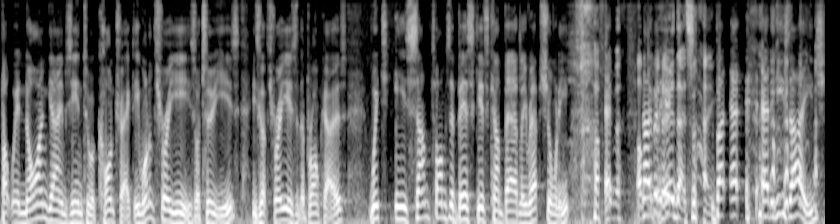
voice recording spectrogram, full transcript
But we're nine games into a contract. He wanted three years or two years. He's got three years at the Broncos, which is sometimes the best gifts come badly wrapped, Shawnee. I've At- never, I've no, never heard at- that saying. But at, at his age,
